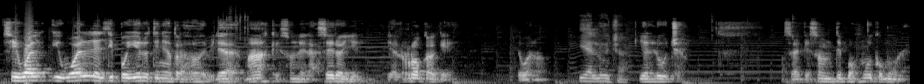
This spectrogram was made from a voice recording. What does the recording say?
Sí, igual, igual el tipo hielo tiene otras dos debilidades más, que son el acero y el, y el roca, que, que bueno, Y el lucha. y el lucha. O sea que son tipos muy comunes,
